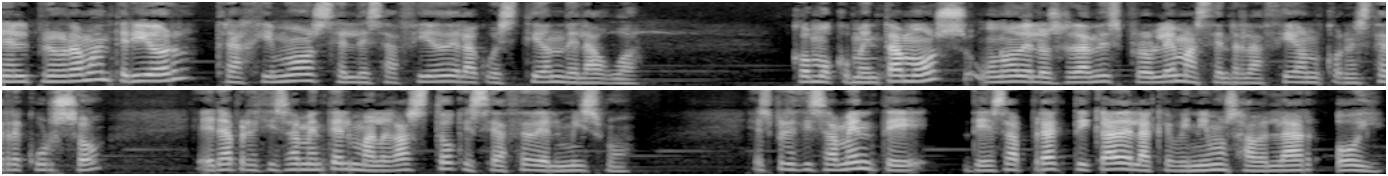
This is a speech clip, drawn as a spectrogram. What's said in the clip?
En el programa anterior trajimos el desafío de la cuestión del agua. Como comentamos, uno de los grandes problemas en relación con este recurso era precisamente el malgasto que se hace del mismo. Es precisamente de esa práctica de la que venimos a hablar hoy,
